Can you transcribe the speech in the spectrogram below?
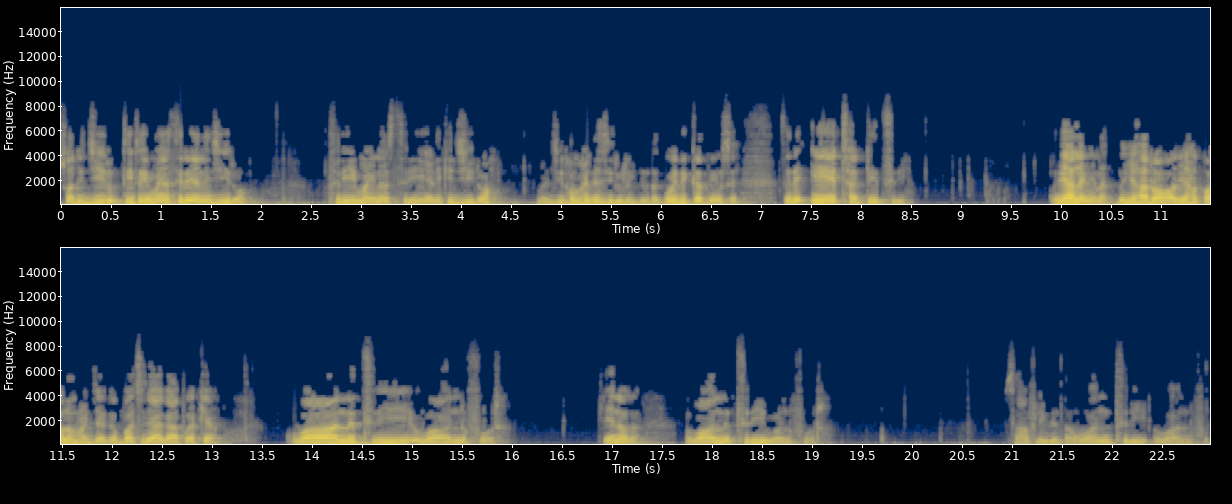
Sorry, zero, three minus three यानी ज़ीरो। थ्री माइनस थ्री यानी कि ज़ीरो। मैं ज़ीरो माइनस ज़ीरो लिख देता, कोई दिक्कत नहीं उसे। चलिए ए थर्टी थ्री। यह लेंगे ना तो यह रो और यह कॉलम हट जाएगा, बच जाएगा आपका क्या? One three one four. ये ना होगा? One three one four. साफ़ लिख देता हूँ। One three, one four.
